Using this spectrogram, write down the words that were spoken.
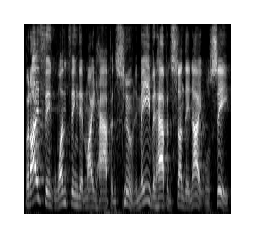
But I think one thing that might happen soon, it may even happen Sunday night, we'll see,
